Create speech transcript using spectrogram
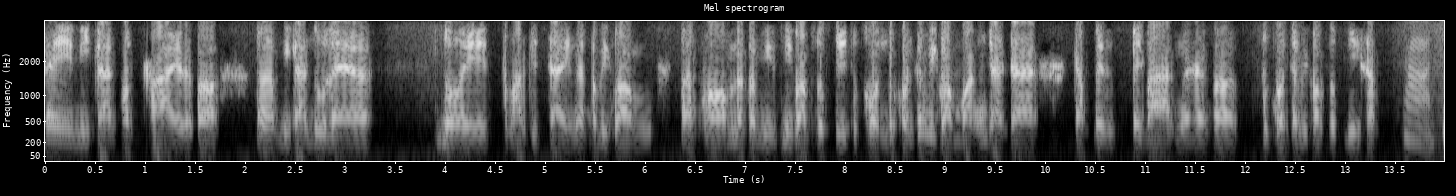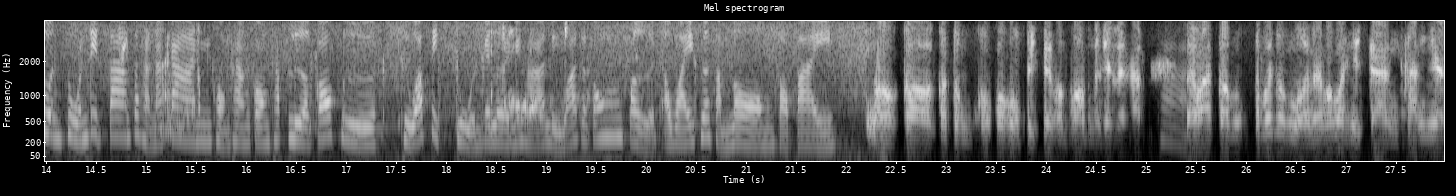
ให้มีการผ่อนคลาย แล้วก็มีการดูแลโดยสภาพจิตใจเนี่ยก็มีความพร้อมแล้วก็มีมีความสุขดีทุกคน ทุกคนก็มีความหวังอยากจะกลับไปไปบ้านนะฮะก็ ทุกคนก็มีความสุขดีครับ ค่ะ ส่วนศูนย์ติดตามสถานการณ์ของทางกองทัพเรือก็คือ ถือว่าปิดศูนย์ไปเลยไหมคะ หรือว่าจะต้องเปิดเอาไว้เพื่อสำรองต่อไปแล้วก็ก็ต้องก็ก็คงปิดไปพร้อมๆกันเลยนะครับ ค่ะ แต่ว่าก็ก็ไม่ต้องห่วงนะเพราะว่าเหตุการณ์ครั้งเนี้ย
